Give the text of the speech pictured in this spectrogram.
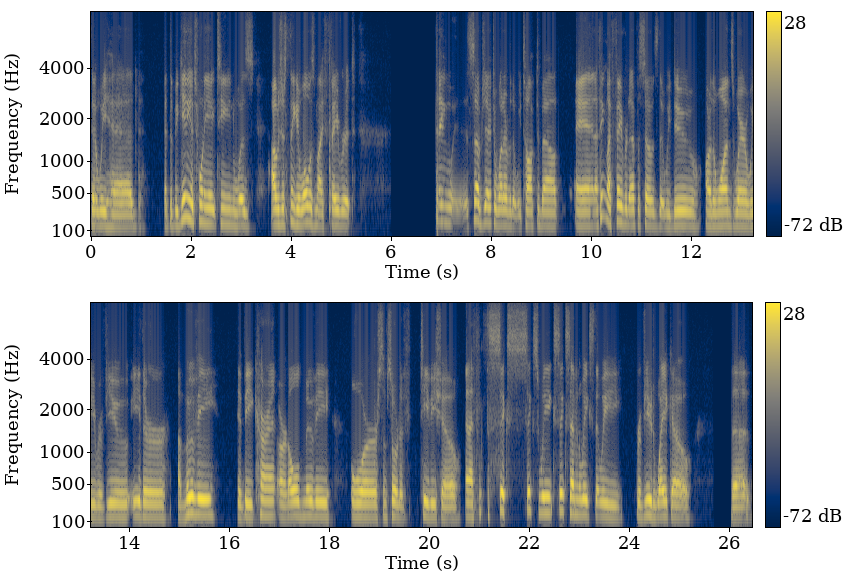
that we had at the beginning of 2018 was I was just thinking, what was my favorite thing, subject or whatever that we talked about? And I think my favorite episodes that we do are the ones where we review either a movie, it be current or an old movie, or some sort of TV show. And I think the six six weeks, six seven weeks that we reviewed Waco, the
